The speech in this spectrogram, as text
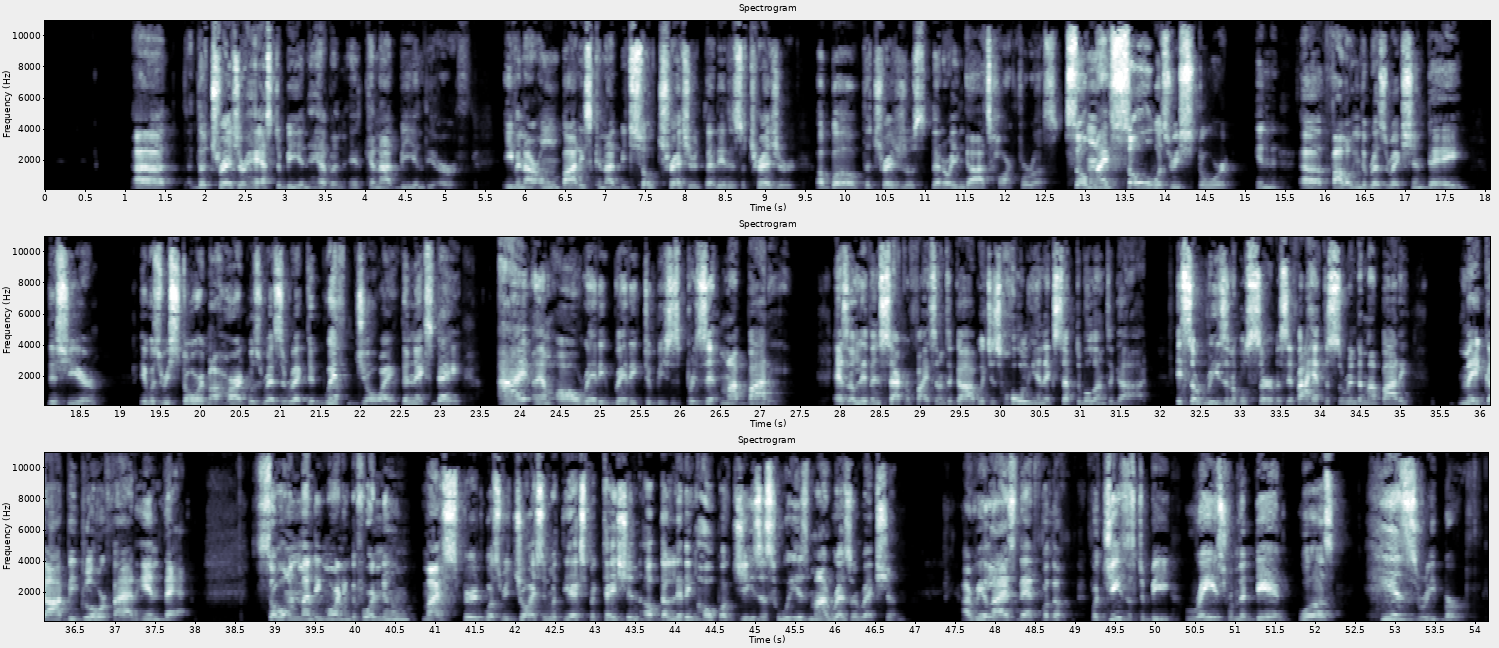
Uh, the treasure has to be in heaven, it cannot be in the earth. Even our own bodies cannot be so treasured that it is a treasure above the treasures that are in God's heart for us. So my soul was restored in uh, following the resurrection day this year. It was restored. My heart was resurrected with joy the next day. I am already ready to be, present my body as a living sacrifice unto God, which is holy and acceptable unto God. It's a reasonable service. If I have to surrender my body, may God be glorified in that. So on Monday morning before noon, my spirit was rejoicing with the expectation of the living hope of Jesus, who is my resurrection. I realized that for the, for Jesus to be raised from the dead was his rebirth.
